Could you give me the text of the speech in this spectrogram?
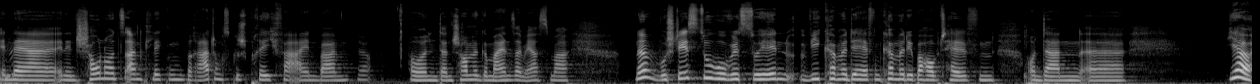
in, der, in den Shownotes anklicken, Beratungsgespräch vereinbaren. Und dann schauen wir gemeinsam erstmal, ne, wo stehst du, wo willst du hin, wie können wir dir helfen, können wir dir überhaupt helfen? Und dann, äh, ja,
